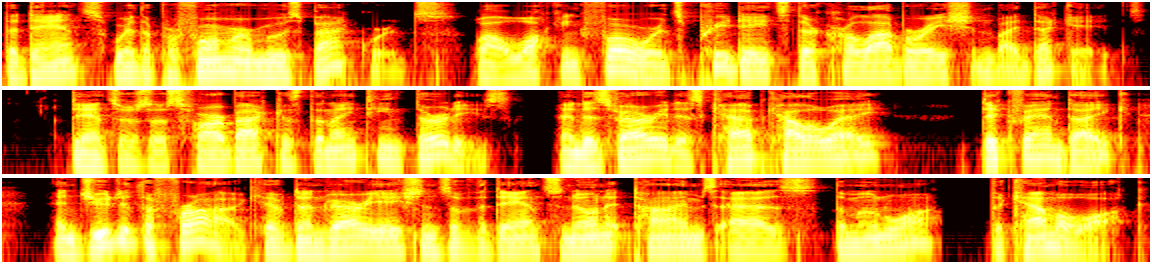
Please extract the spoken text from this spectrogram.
the dance where the performer moves backwards while walking forwards predates their collaboration by decades. Dancers as far back as the 1930s, and as varied as Cab Calloway, Dick Van Dyke, and Judy the Frog have done variations of the dance known at times as the moonwalk, the camel walk,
